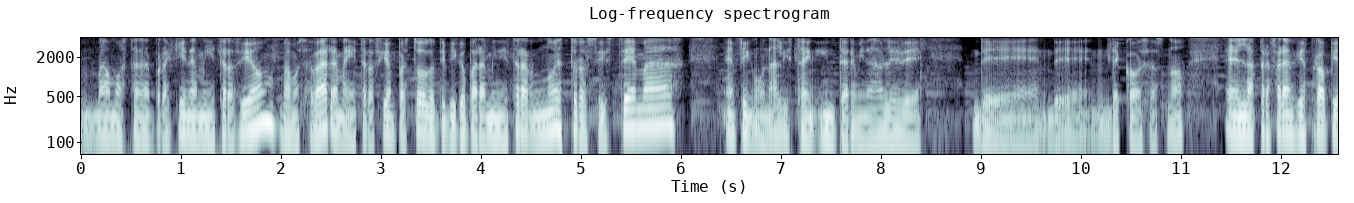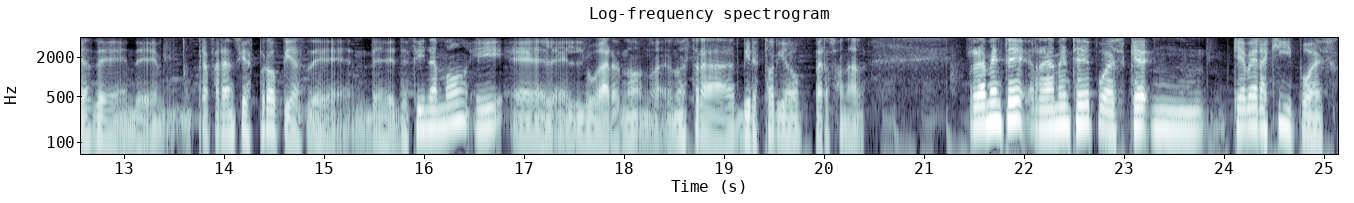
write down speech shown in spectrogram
vamos a tener por aquí en administración. Vamos a ver, administración, pues todo lo típico para administrar nuestro sistema. En fin, una lista interminable de, cosas, ¿no? En las preferencias propias de, preferencias propias de, Cinnamon y el, lugar, ¿no? Nuestro directorio personal. Realmente, realmente, pues, ¿qué, mm, ¿qué ver aquí? Pues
